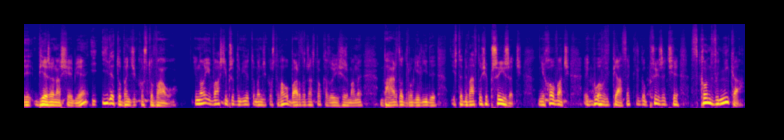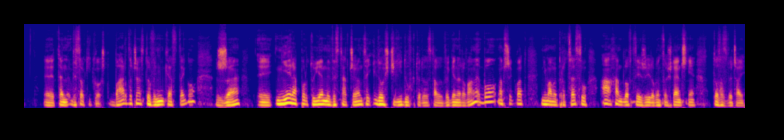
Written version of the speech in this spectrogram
y, bierze na siebie i ile to będzie kosztowało. No i właśnie przy tym, ile to będzie kosztowało, bardzo często okazuje się, że mamy bardzo drogie lidy i wtedy warto się przyjrzeć. Nie chować głowy w piasek, tylko przyjrzeć się, skąd wynika e, ten wysoki koszt. Bardzo często wynika z tego, że e, nie raportujemy wystarczającej ilości lidów, które zostały wygenerowane, bo na przykład nie mamy procesu, a handlowcy, jeżeli robią coś ręcznie, to zazwyczaj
